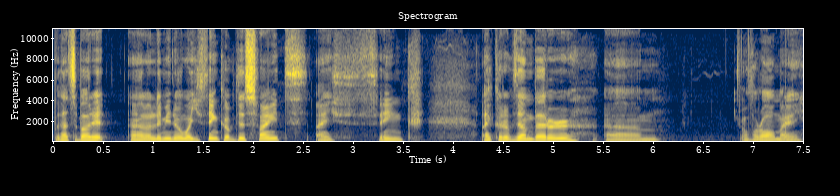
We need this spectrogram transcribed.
But that's about it. Uh, let me know what you think of this fight. I think I could have done better. Um, overall, my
